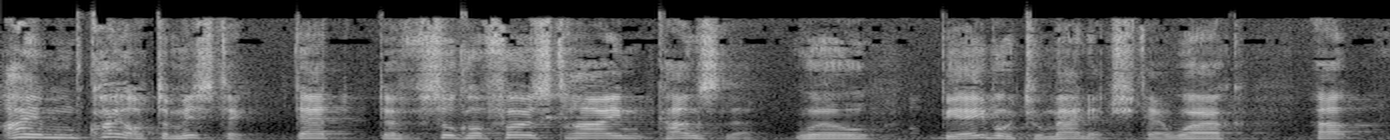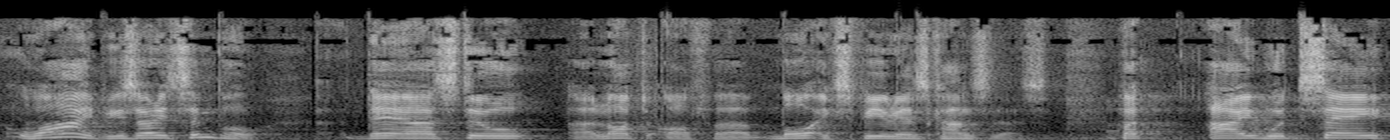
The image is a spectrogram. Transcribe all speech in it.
I am quite optimistic that the so called first time councillor will be able to manage their work. Uh, why? Because very simple. There are still a lot of uh, more experienced councillors. But I would say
